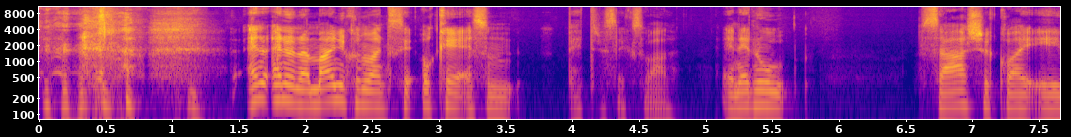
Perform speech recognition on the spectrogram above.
e, e non ha mai quel momento che, ok, è un heterosexual. E non nu sa che qua è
